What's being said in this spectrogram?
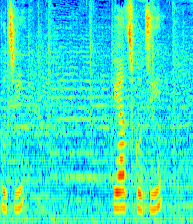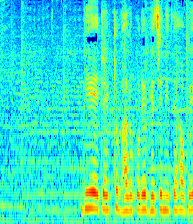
কুচি, পেঁয়াজ কুচি দিয়ে এটা একটু ভালো করে ভেজে নিতে হবে।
